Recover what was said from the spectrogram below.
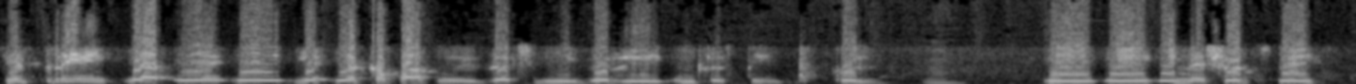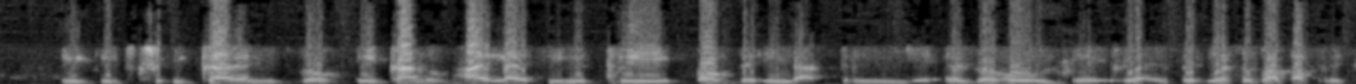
history, yeah, yeah, yeah, yeah Capasso is actually very interesting because in a short space, it, it, it kind of it kind of highlights the history of the industry as a whole, uh, yes, South Africa.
